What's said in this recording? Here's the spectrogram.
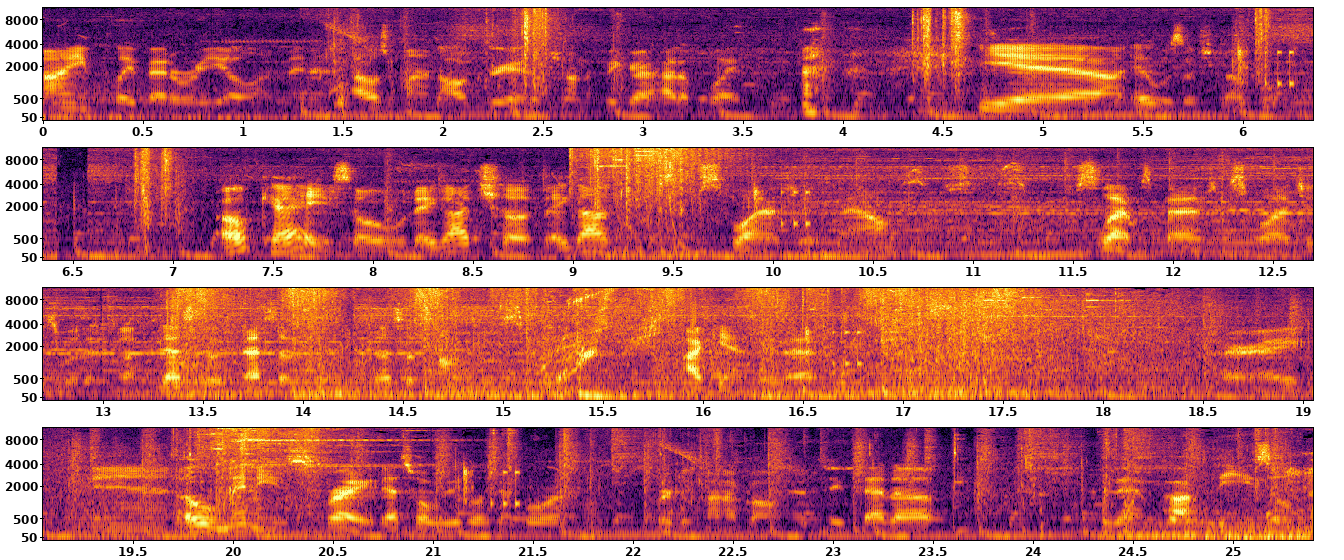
I ain't played Battle Royale in a minute. I was playing all creative, trying to figure out how to play. yeah, it was a struggle. Okay, so they got chuck, they got splashes now. slap splashes and splashes with it. That's a that's a that's a tongue twister. I can't say that. Alright, and oh minis, right, that's what we were looking for. We're just gonna go ahead and take that up. And then pop these open.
